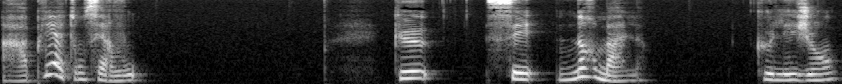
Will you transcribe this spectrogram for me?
rappeler à ton cerveau que c'est normal que les gens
